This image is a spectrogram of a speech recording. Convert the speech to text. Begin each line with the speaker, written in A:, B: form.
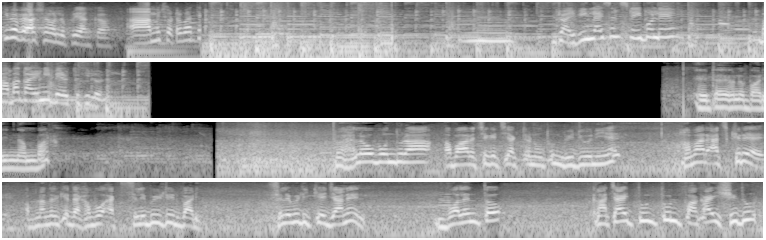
A: কীভাবে আসা হলো প্রিয়াঙ্কা?
B: আমি ছোটবেলা থেকে
C: ড্রাইভিং লাইসেন্স নেই বলে বাবা গাড়ি নিয়ে বেরোতে দিল না।
D: এটাই হলো বাড়ির নাম্বার। তো হ্যালো বন্ধুরা আবার এসে গেছি একটা নতুন ভিডিও নিয়ে। আবার আজকের আপনাদেরকে দেখাবো এক সেলিব্রিটির বাড়ি। সেলিব্রিটি কে জানেন? বলেন তো। কাঁচাই তুলতুল পাকাই সিঁদুর।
